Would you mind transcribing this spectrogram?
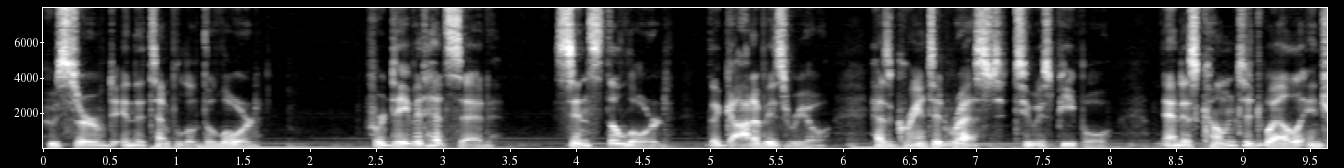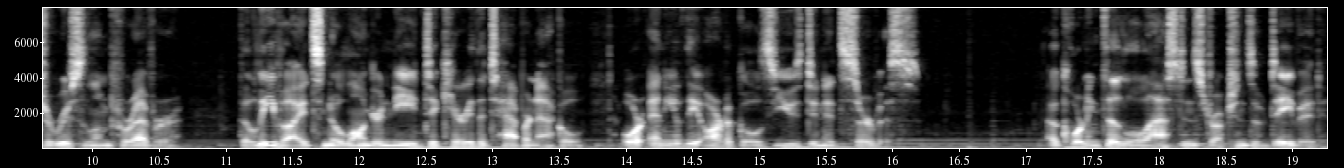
who served in the temple of the Lord. For David had said, Since the Lord, the God of Israel, has granted rest to his people, and has come to dwell in Jerusalem forever, the Levites no longer need to carry the tabernacle or any of the articles used in its service. According to the last instructions of David,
